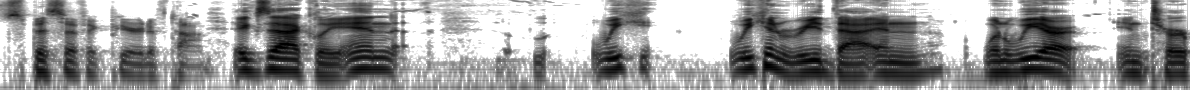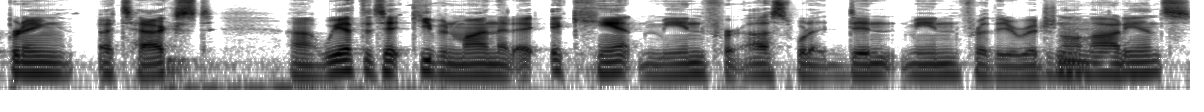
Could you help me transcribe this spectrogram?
specific period of time. Exactly. And we we can read that, and when we are interpreting a text, uh, we have to t- keep in mind that it, it, can't mean for us what it didn't mean for the original mm. audience.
